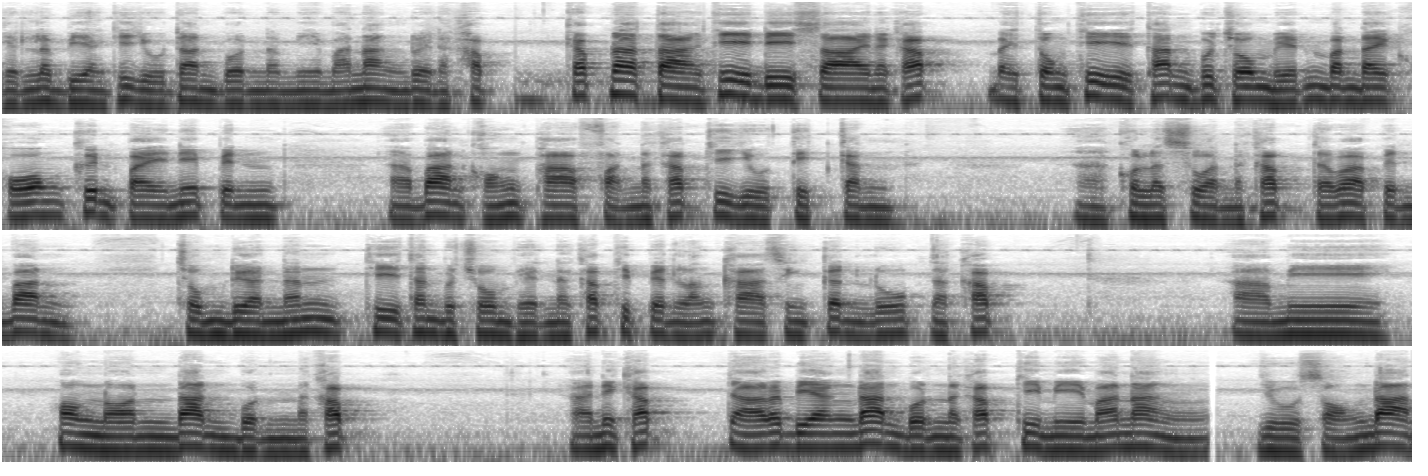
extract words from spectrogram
เห็นระเบียงที่อยู่ด้านบนนะมีมานั่งด้วยนะครับ ครับหน้าต่างที่ดีไซน์นะครับไอ้ตรงที่ท่านผู้ชมเห็นบันไดโค้งขึ้นไปนี่เป็นบ้านของพาฝันนะครับที่อยู่ติดกันคนละส่วนนะครับ แต่ว่าเป็นบ้านชมเดือนนั้นที่ท่านผู้ชมเห็นนะครับ ที่เป็นหลังคาซิงเกิลรูฟนะครับมีห้องนอนด้านบนนะครับอันนี้ครับ จากระเบียงด้านบนนะครับที่มีม้านั่งอยู่สองด้าน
